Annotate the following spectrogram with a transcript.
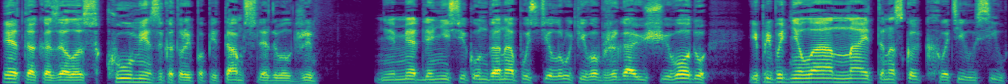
это оказалось Куми, за которой по пятам следовал Джим. Немедля ни секунды она опустила руки в обжигающую воду и приподняла Найта, насколько хватило сил.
